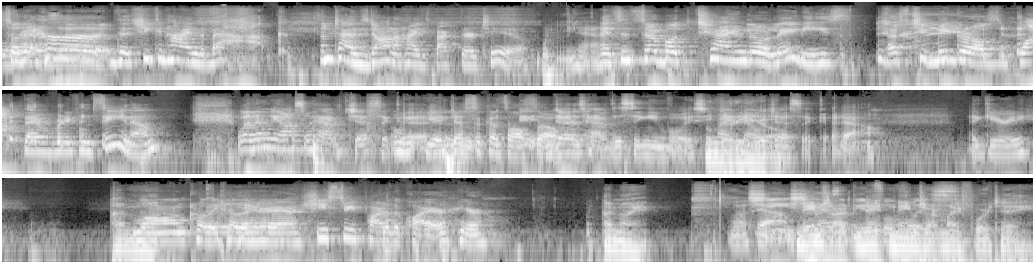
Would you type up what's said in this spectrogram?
so that her up. that she can hide in the back. Sometimes Donna hides back there too. Yeah. And since they're both tiny little ladies, us two big girls block everybody from seeing them. Well, then we also have Jessica. Oh, yeah, Jessica's also- does have the singing voice. You Well, might you know go. Jessica. Yeah. Uh, Gary. I'm Long curly Curly curly hair. hair. She used to be part of the choir here. I might. Well, she, Yeah. she names has aren't na- beautiful names voice. aren't my forte.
